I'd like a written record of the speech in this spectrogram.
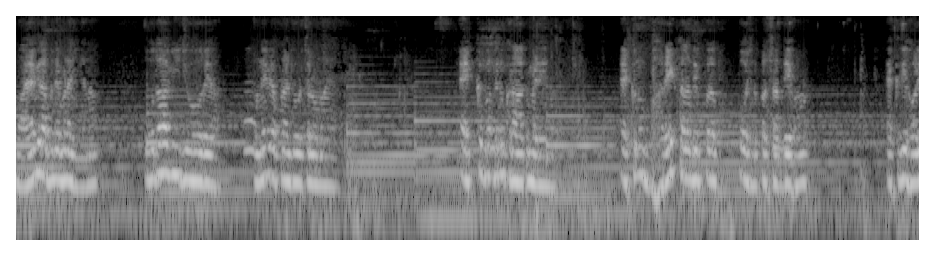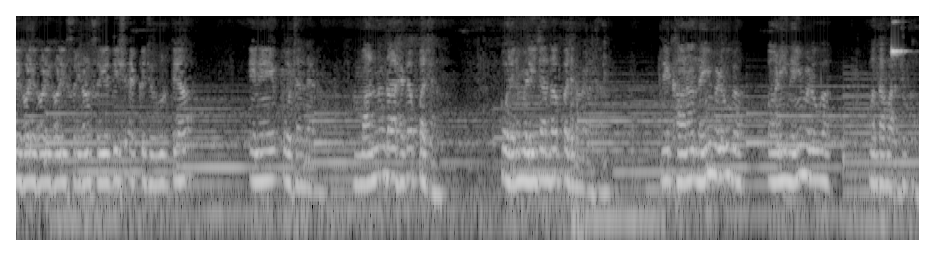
ਮਾਇਆ ਵੀ ਰੱਬ ਨੇ ਬਣਾਈ ਆ ਨਾ, ਉਹਦਾ ਵੀ ਜ਼ੋਰ ਆ, ਉਹਨੇ ਵੀ ਆਪਣਾ ਜ਼ੋਰ ਚਲਾਉਣਾ ਆ। ਇੱਕ ਬੰਦੇ ਨੂੰ ਖੁਰਾਕ ਮਿਲੇ ਇੱਕ ਨੂੰ ਹਰੇਕ ਤਰ੍ਹਾਂ ਦੇ ਭ- ਭੋਜਨ ਪ੍ਰਸਾਦੇ ਹੋਣ, ਇੱਕ ਦੀ ਹੌਲੀ ਹੌਲੀ ਹੌਲੀ ਹੌਲੀ ਸਰੀਰ ਨੂੰ ਸਰੀਰ ਦੀ ਇੱਕ ਜ਼ਰੂਰਤ ਆ, ਇਹਨੇ ਭੋਜਨ ਲੈਣਾ। ਮਨ ਦਾ ਹੈਗਾ ਭਜਨ। ਭੋਜਨ ਮਿਲੀ ਜਾਂਦਾ, ਭਜਨ ਮਿਲਦਾ ਜੇ ਖਾਣਾ ਨਹੀਂ ਮਿਲੂਗਾ, ਪਾਣੀ ਨਹੀਂ ਮਿਲੂਗਾ, ਬੰਦਾ ਮਰ ਜਾਊਗਾ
